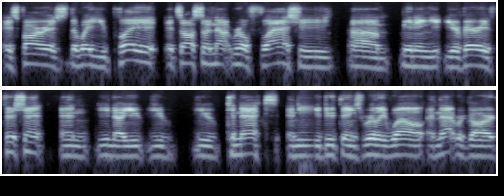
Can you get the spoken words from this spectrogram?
as far as the way you play it, it's also not real flashy. Um, meaning you're very efficient, and you know, you you you connect and you do things really well in that regard.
